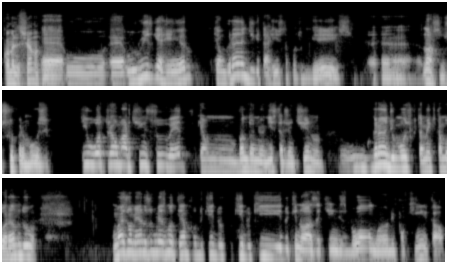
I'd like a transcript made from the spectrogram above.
como eles chamam? É, o, é, o Luiz Guerreiro, que é um grande guitarrista português, é, nossa, um super músico. E o outro é o Martin Sued, que é um bandoneonista argentino, um grande músico também que está morando mais ou menos o mesmo tempo do que do que do que do que nós aqui em Lisboa, um ano e pouquinho e tal.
